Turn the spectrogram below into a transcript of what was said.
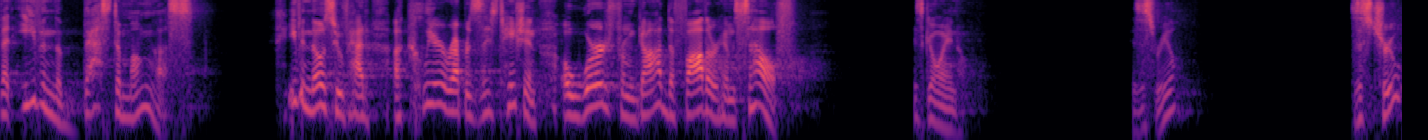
That even the best among us, even those who've had a clear representation, a word from God the Father Himself, is going, Is this real? Is this true?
